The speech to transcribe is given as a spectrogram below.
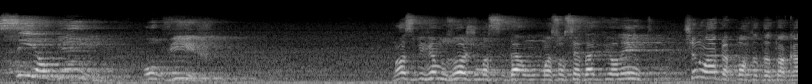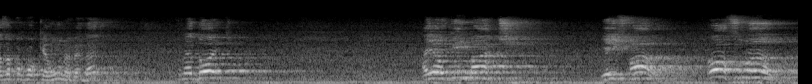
Se alguém ouvir, nós vivemos hoje uma, cidade, uma sociedade violenta. Você não abre a porta da tua casa para qualquer um, não é verdade? não é doido? Aí alguém bate, e aí fala: Ô oh, Fulano,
